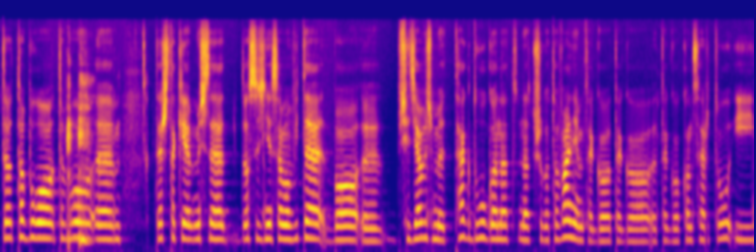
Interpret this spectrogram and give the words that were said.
to, to było, to było też takie, myślę, dosyć niesamowite, bo y, siedziałyśmy tak długo nad, nad przygotowaniem tego, tego, tego koncertu i,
